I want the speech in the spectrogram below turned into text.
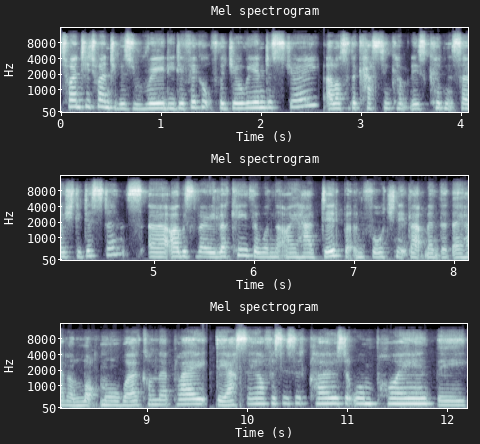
2020 was really difficult for the jewelry industry. A lot of the casting companies couldn't socially distance. Uh, I was very lucky; the one that I had did, but unfortunately, that meant that they had a lot more work on their plate. The assay offices had closed at one point. The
